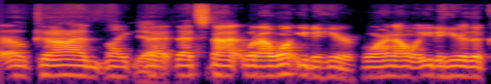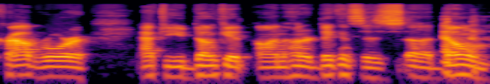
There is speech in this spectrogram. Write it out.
oh God, like yeah. that, that's not what I want you to hear, Warren. I want you to hear the crowd roar after you dunk it on Hunter Dickinson's uh, dome.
